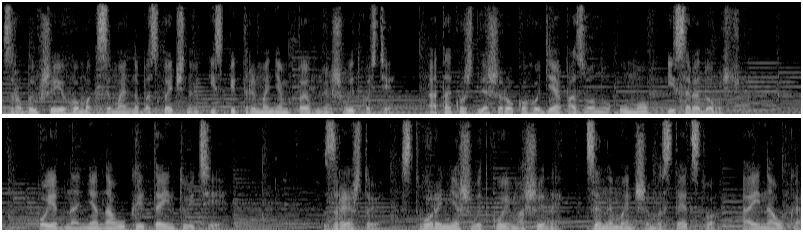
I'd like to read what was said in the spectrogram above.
зробивши його максимально безпечним із підтриманням певної швидкості, а також для широкого діапазону умов і середовищ. Поєднання науки та інтуїції. Зрештою, створення швидкої машини це не менше мистецтво, а й наука.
